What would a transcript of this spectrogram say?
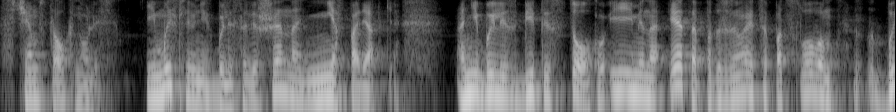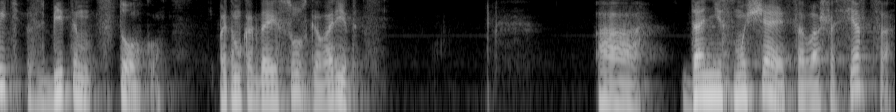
с чем столкнулись. И мысли у них были совершенно не в порядке. Они были сбиты с толку. И именно это подразумевается под словом «быть сбитым с толку». Поэтому, когда Иисус говорит, а, да не смущается ваше сердце,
